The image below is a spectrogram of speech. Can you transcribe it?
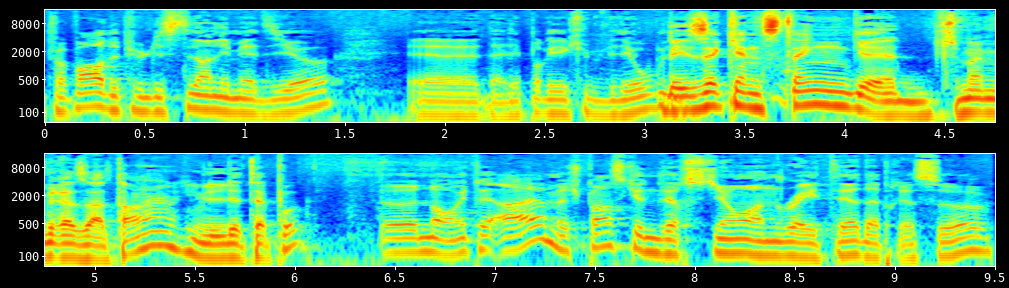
Il faut pas avoir de publicité dans les médias, euh, à l'époque des clubs vidéo. Basic Instinct euh, du même réalisateur, il l'était pas? Euh, non, il était R, mais je pense qu'il y a une version unrated après ça. OK.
